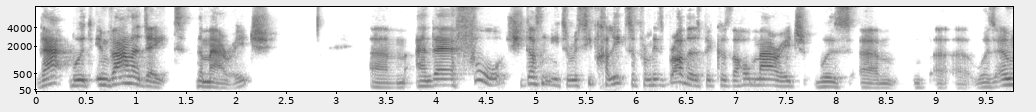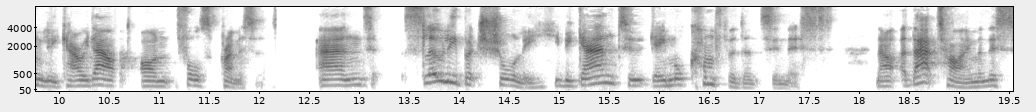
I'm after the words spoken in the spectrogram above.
that would invalidate the marriage. Um, and therefore, she doesn't need to receive chalitza from his brothers because the whole marriage was um, uh, uh, was only carried out on false premises. And slowly but surely, he began to gain more confidence in this. Now, at that time, and this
